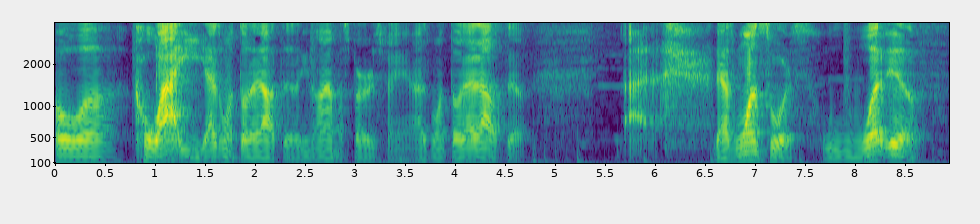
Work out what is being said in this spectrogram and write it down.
oh uh, Kawhi. I just want to throw that out there. You know, I'm a Spurs fan. I just want to throw that out there. I, that's one source. What if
